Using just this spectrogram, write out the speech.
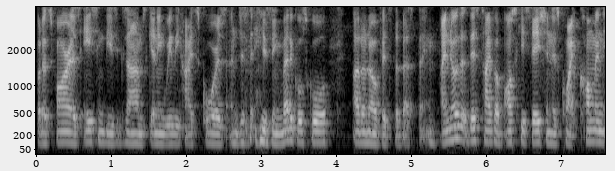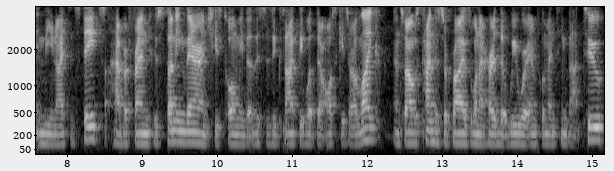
but as far as acing these exams, getting really high scores, and just acing medical school, I don't know if it's the best thing. I know that this type of OSCE station is quite common in the United States. I have a friend who's studying there, and she's told me that this is exactly what their OSCEs are like, and so I was kind of surprised when I heard that we were implementing that too.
